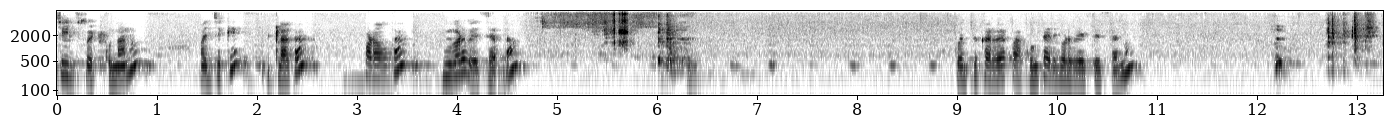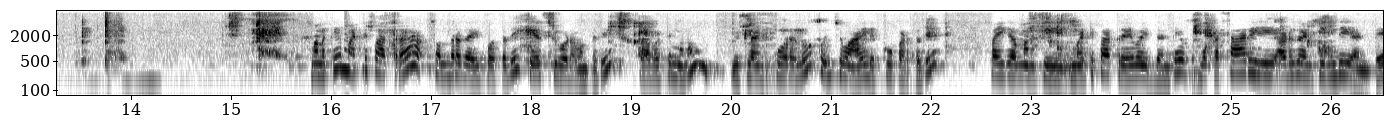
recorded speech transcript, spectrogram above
చీల్చి పెట్టుకున్నాను. మధ్యకి ఇట్లాగా పొడవుగా ఇవి కూడా వేసేద్దాం. కొంచెం కరివేపాకు ఉంటే అది కూడా వేసేసాను. మనకి మట్టి పాత్ర తొందరగా అయిపోతుంది టేస్ట్ కూడా ఉంటుంది. కాబట్టి మనం ఇట్లాంటి కూరలు కొంచెం ఆయిల్ ఎక్కువ పడుతుంది. పైగా మనకి మట్టి పాత్ర ఏమైందంటే ఒకసారి అడుగు అంటింది అంటే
